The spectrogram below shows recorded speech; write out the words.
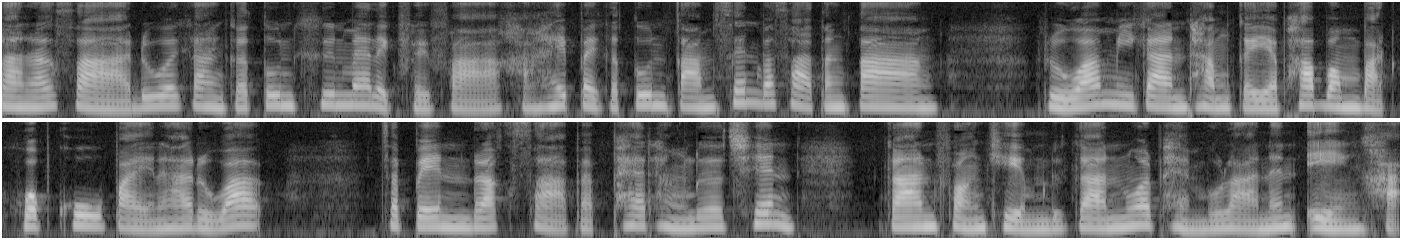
การรักษาด้วยการกระตุ้นขึ้นแม่เหล็กไฟฟ้าค่ะ ให้ไปกระตุ้นตามเส้นประสาทต่างๆ หรือว่ามีการทำกายภาพบำบัดควบคู่ไปนะคะ หรือว่าจะเป็นรักษาแบบแพทย์ทางเลือก เช่น การฝังเข็มหรือการนวดแผนโบราณนั่นเองค่ะ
